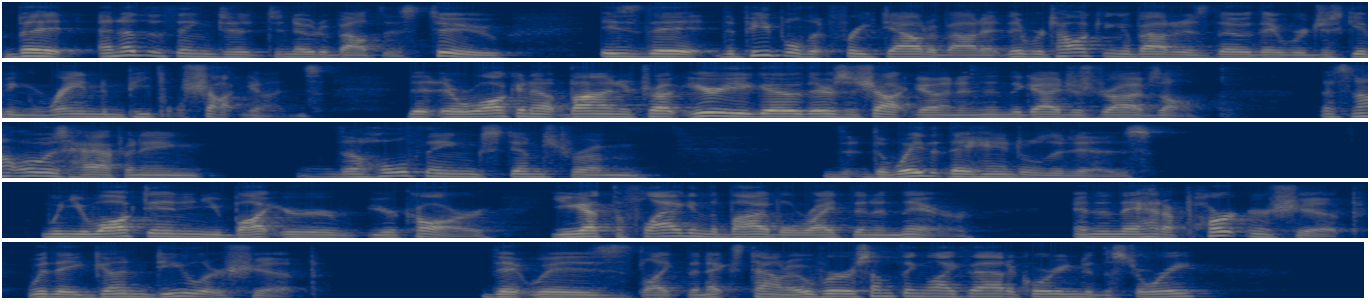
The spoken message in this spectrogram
But another thing to, to note about this, too, is that the people that freaked out about it, they were talking about it as though they were just giving random people shotguns. That they're walking up buying a truck, here you go, there's a shotgun, and then the guy just drives off. That's not what was happening. The whole thing stems from the, the way that they handled it is when you walked in and you bought your your car, you got the flag and the Bible right then and there. And then they had a partnership with a gun dealership that was like the next town over or something like that, according to the story.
